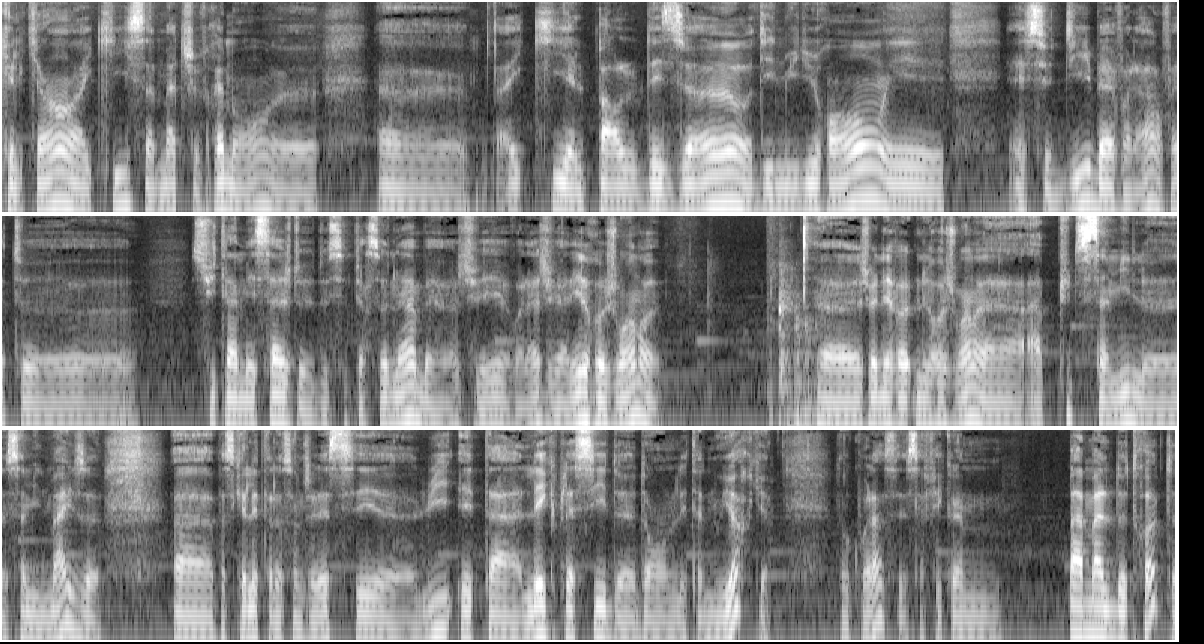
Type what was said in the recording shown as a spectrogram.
quelqu'un avec qui ça matche vraiment, euh, euh, avec qui elle parle des heures, des nuits durant, et elle se dit, ben voilà, en fait, euh, suite à un message de, cette personne-là, ben, je, vais, euh, voilà, je vais aller le rejoindre. Je vais aller le rejoindre à, à plus de 5000, euh, 5000 miles, parce qu'elle est à Los Angeles et lui est à Lake Placid dans l'état de New York. Donc voilà, ça fait quand même pas mal de trottes.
